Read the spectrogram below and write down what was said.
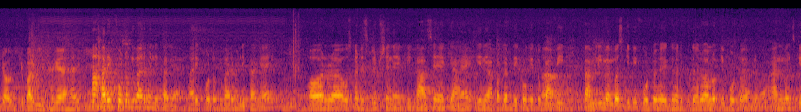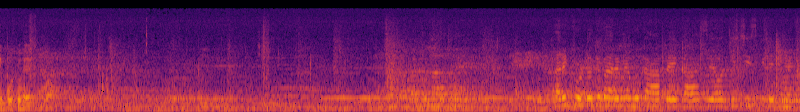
क्या उसके बारे में लिखा गया है कि हाँ हर एक फ़ोटो के बारे में लिखा गया है हर एक फ़ोटो के बारे में लिखा गया है। और उसका डिस्क्रिप्शन है कि कहाँ से है क्या है यानी आप अगर देखोगे तो काफ़ी फैमिली मेंबर्स की भी फ़ोटो है घर घर वालों की फ़ोटो है एनिमल्स की फ़ोटो है। हर एक फ़ोटो के बारे में वो कहाँ पे कहाँ से और किस चीज़ के लिए लिया गया।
